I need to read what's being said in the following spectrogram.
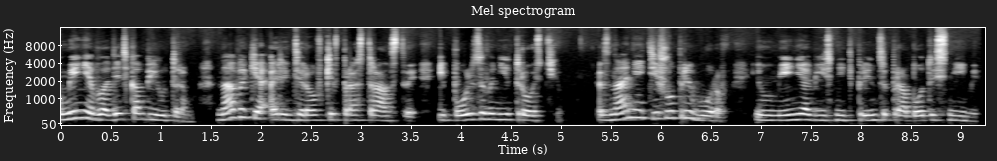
Умение владеть компьютером, навыки ориентировки в пространстве и пользования тростью, знание тифлоприборов и умение объяснить принцип работы с ними,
